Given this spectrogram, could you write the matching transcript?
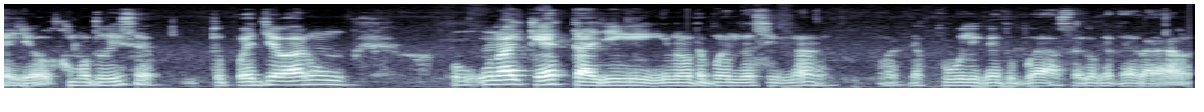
sé yo, como tú dices, tú puedes llevar un, un- una orquesta allí y no te pueden decir nada. Porque es pública y tú puedes hacer lo que te dé la gana.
